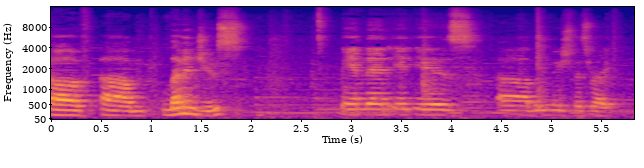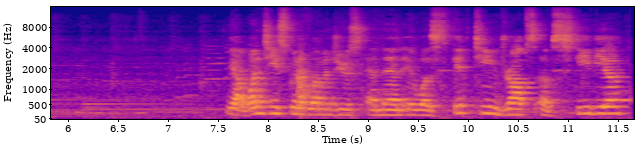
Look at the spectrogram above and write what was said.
of um, lemon juice, and then it is, uh, let me make sure that's right. Yeah, one teaspoon of lemon juice, and then it was 15 drops of stevia,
